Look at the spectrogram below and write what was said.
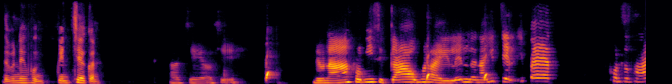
เดี๋ยววันหนึ่งผมเปลี่ยนชื่อก่อนโอเคโอเค เดี๋ยวนะครบยี่สิบเก้าเมื่อไหร่เล่นเลยนะยี่สิบเจ็ดยี่แปดคนสุดท้าย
